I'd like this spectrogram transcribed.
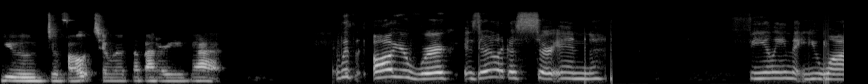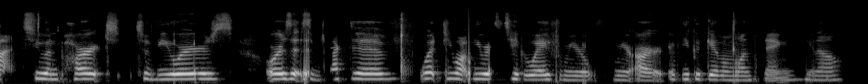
you devote to it the better you get. With all your work is there like a certain feeling that you want to impart to viewers or is it subjective? What do you want viewers to take away from your from your art if you could give them one thing you know?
